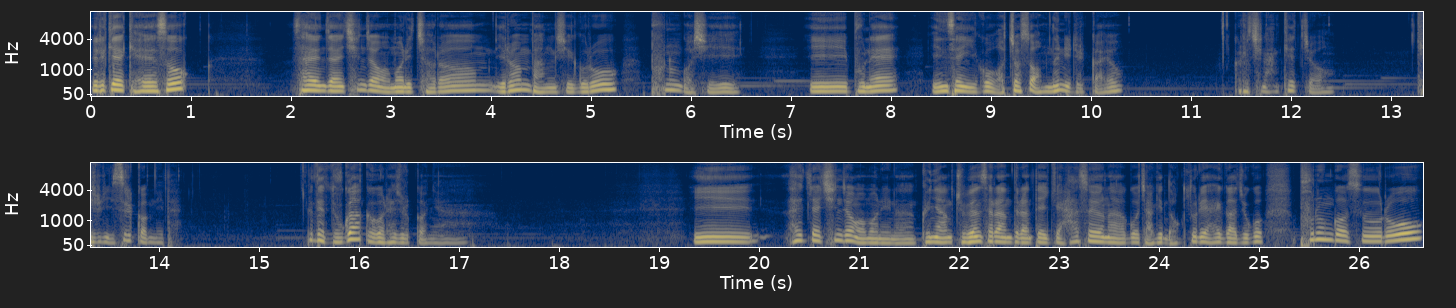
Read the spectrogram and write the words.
이렇게 계속 사연자의 친정 어머니처럼 이런 방식으로 푸는 것이 이 분의 인생이고 어쩔 수 없는 일일까요? 그렇진 않겠죠. 길은 있을 겁니다. 근데 누가 그걸 해줄 거냐? 이 살짝 친정 어머니는 그냥 주변 사람들한테 이렇게 하소연하고 자기 넋두리 해가지고 푸는 것으로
